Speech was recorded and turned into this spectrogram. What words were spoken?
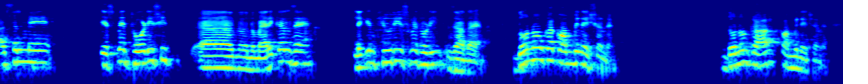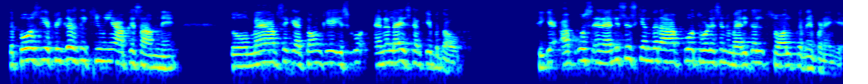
असल में इसमें थोड़ी सी न्यूमेरिकल्स हैं लेकिन थ्योरी इसमें थोड़ी ज़्यादा है। दोनों का कॉम्बिनेशन है। दोनों का कॉम्बिनेशन है। सपोज़ ये फिगर्स लिखी हुई है आपके सामने तो मैं आपसे कहता हूँ कि इसको एनालाइज करके बताओ। ठीक है? अब उस एनालिसिस के अंदर आपको थोड़े से न्यूमेरिकल सॉल्व करने पड़ेंगे।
